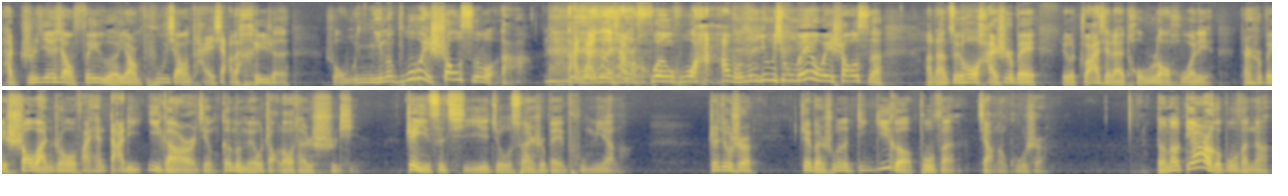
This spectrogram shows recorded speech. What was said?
他直接像飞蛾一样扑向台下的黑人，说：“你们不会烧死我的！”大家就在下面欢呼：“哈，我们的英雄没有被烧死啊！”但最后还是被这个抓起来投入到火里。但是被烧完之后，发现大地一干二净，根本没有找到他的尸体。这一次起义就算是被扑灭了，这就是这本书的第一个部分讲的故事。等到第二个部分呢，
